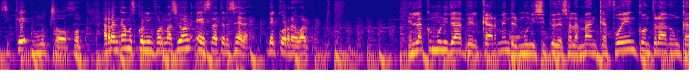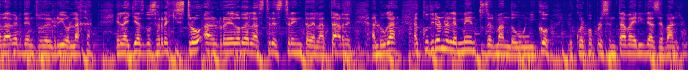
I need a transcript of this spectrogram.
Así que mucho ojo. Arrancamos con información, esta tercera de Correo al Punto. En la comunidad del Carmen del municipio de Salamanca fue encontrado un cadáver dentro del río Laja. El hallazgo se registró alrededor de las 3.30 de la tarde. Al lugar acudieron elementos del mando único. El cuerpo presentaba heridas de bala.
